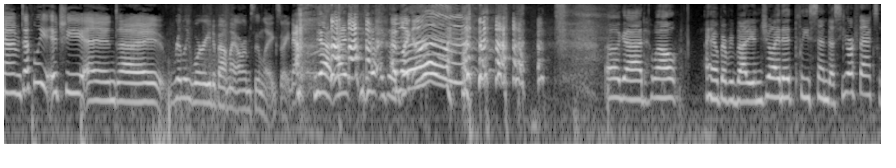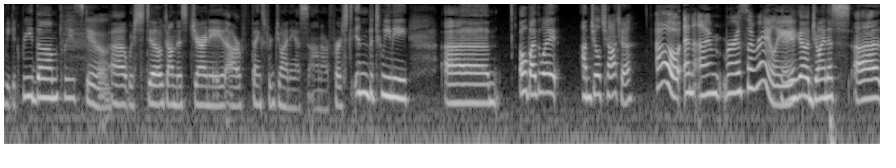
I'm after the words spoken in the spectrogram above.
am definitely itchy and uh, really worried about my arms and legs right now. Yeah, right. Like, I'm like, "Ah!" Oh God. Well, I hope everybody enjoyed it. Please send us your facts so we could read them. please do. Uh, we're stoked on this journey. Our thanks for joining us on our first in betweeny. Um, oh, by the way, I'm Jill Chacha. Oh, and I'm Marissa Riley. There you go. Join us uh,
